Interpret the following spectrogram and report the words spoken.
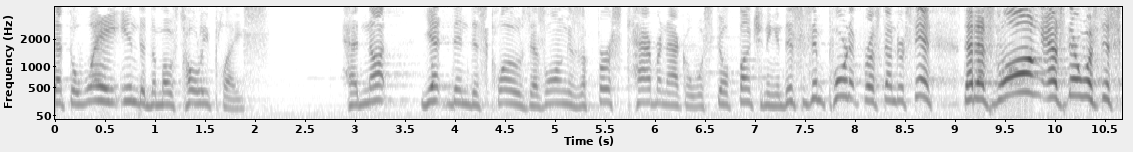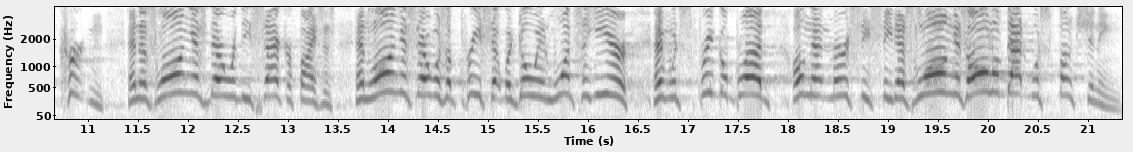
that the way into the most holy place had not yet been disclosed as long as the first tabernacle was still functioning. And this is important for us to understand that as long as there was this curtain, and as long as there were these sacrifices, and long as there was a priest that would go in once a year and would sprinkle blood on that mercy seat, as long as all of that was functioning,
